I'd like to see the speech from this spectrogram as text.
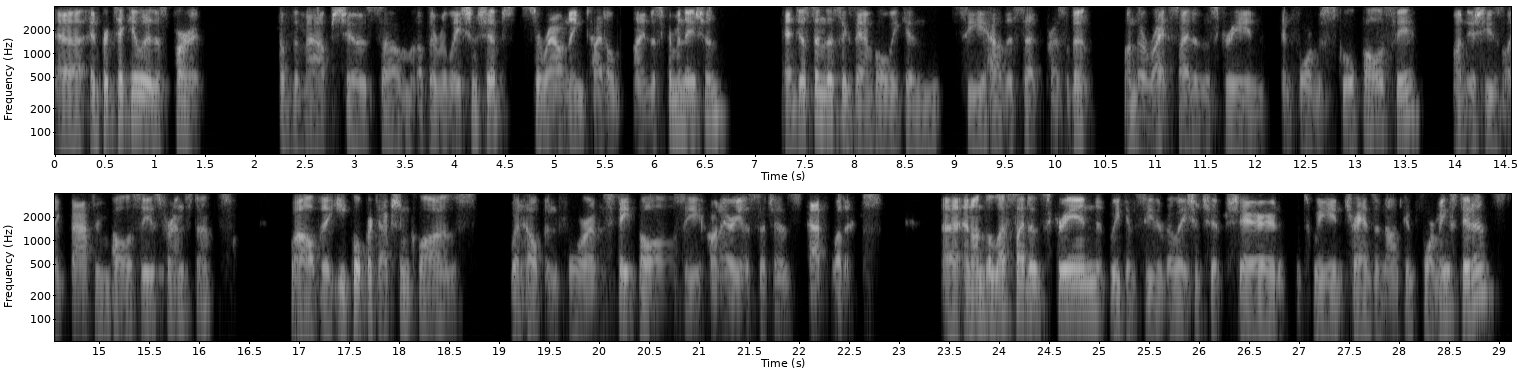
Uh, in particular, this part of the map shows some of the relationships surrounding Title IX discrimination. And just in this example, we can see how the set precedent on the right side of the screen informs school policy on issues like bathroom policies, for instance, while the equal protection clause would help inform state policy on areas such as athletics. Uh, and on the left side of the screen, we can see the relationship shared between trans and nonconforming students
